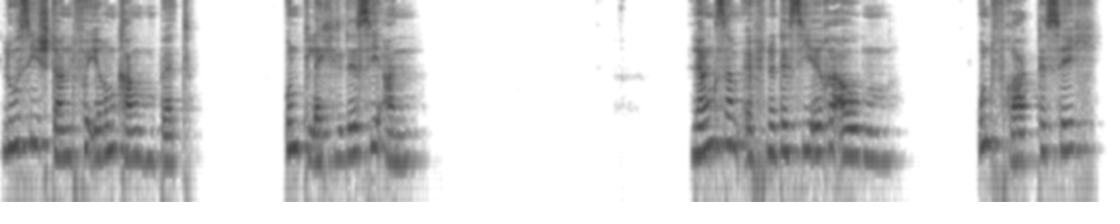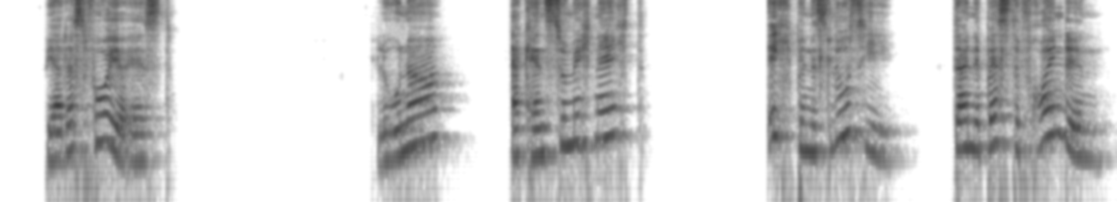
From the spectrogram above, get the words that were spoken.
Lucy stand vor ihrem Krankenbett und lächelte sie an. Langsam öffnete sie ihre Augen und fragte sich, wer das vor ihr ist. Luna, erkennst du mich nicht? Ich bin es, Lucy, deine beste Freundin.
